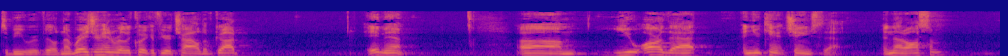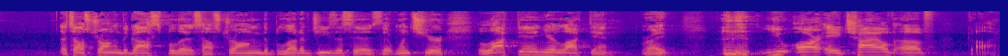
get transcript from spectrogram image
to be revealed. Now, raise your hand really quick if you're a child of God. Amen. Um, you are that, and you can't change that. Isn't that awesome? That's how strong the gospel is, how strong the blood of Jesus is, that once you're locked in, you're locked in, right? you are a child of God,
